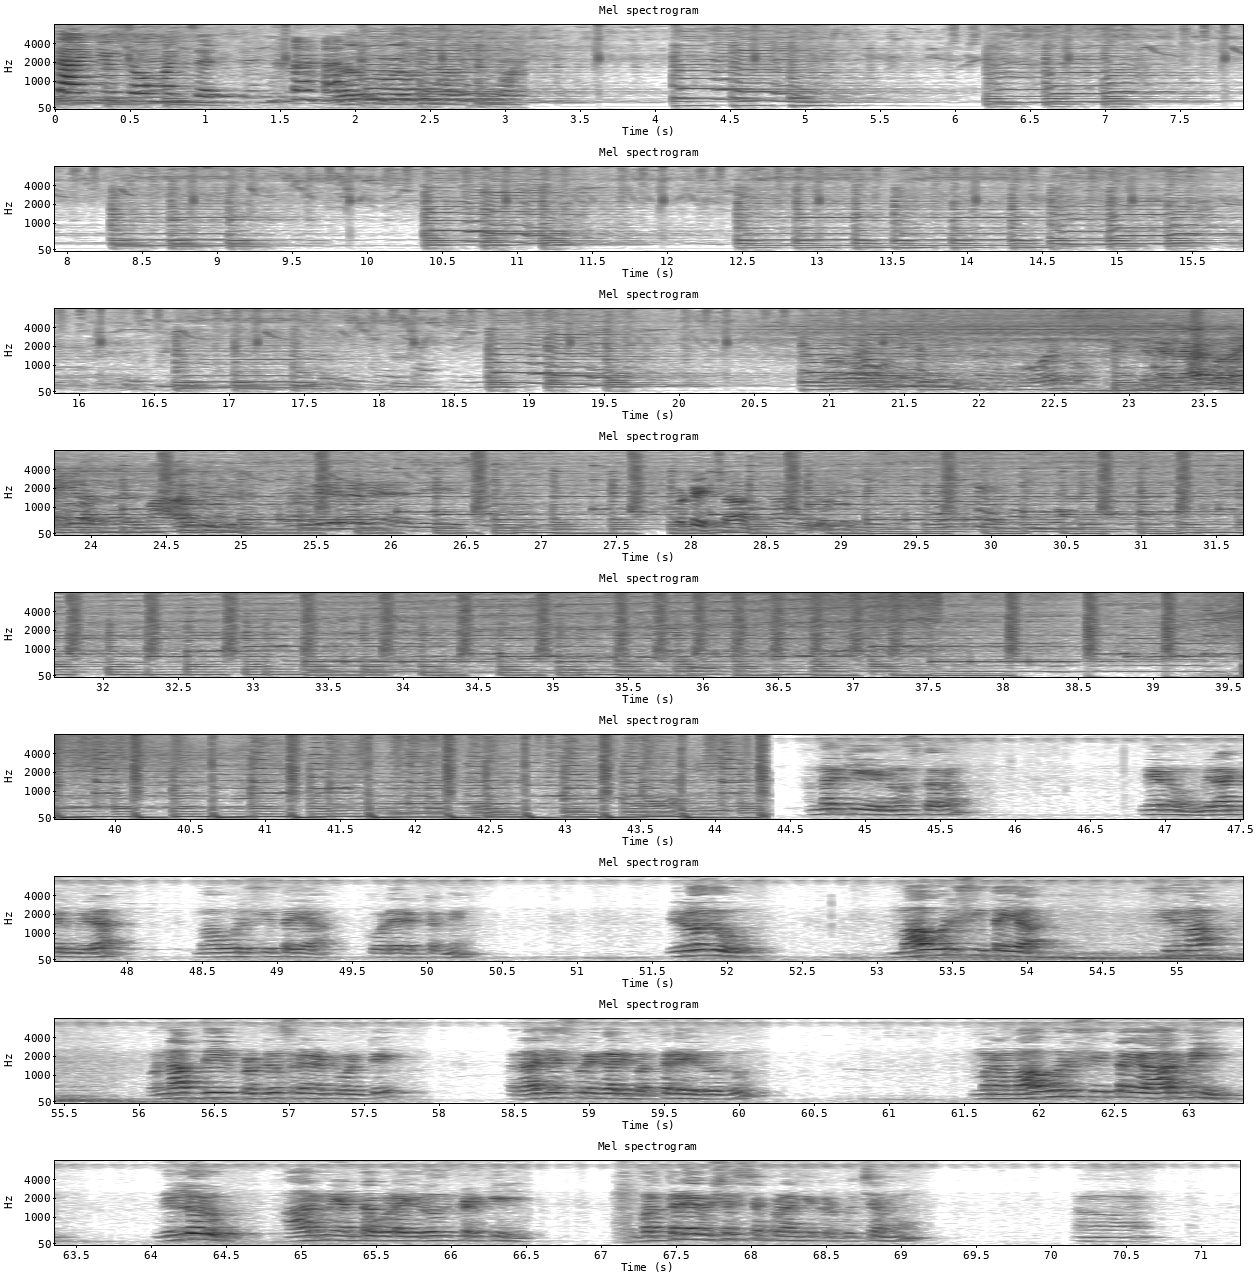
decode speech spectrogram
Thank you so much sir welcome welcome అందరికీ నమస్కారం. నేను మిరాకిల్ మీరా మా ఊరి సీతయ్య కో డైరెక్టర్ని ఈరోజు Maa Oori Seethayya cinema one of the producer అయినటువంటి రాజేశ్వరి గారి బర్త్డే ఈరోజు. మన మా ఊరి సీతయ్య ఆర్మీ నెల్లూరు ఆర్మీ అంతా కూడా ఈరోజు ఇక్కడికి బర్త్డే విషెస్ చెప్పడానికి ఇక్కడికి వచ్చాము.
